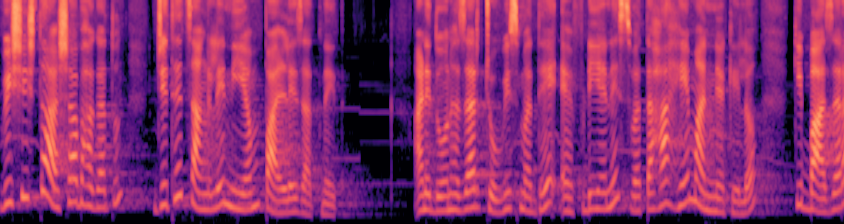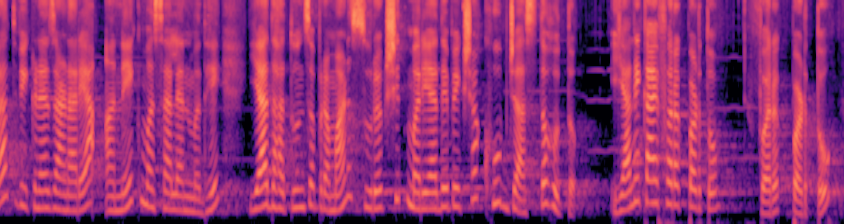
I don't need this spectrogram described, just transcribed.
विशिष्ट अशा भागातून जिथे चांगले नियम पाळले जात नाहीत. आणि दोन हजार चोवीसमध्ये एफ डी एने स्वतः हे मान्य केलं की बाजारात विकण्या जाणाऱ्या अनेक मसाल्यांमध्ये या धातूंचं प्रमाण सुरक्षित मर्यादेपेक्षा खूप जास्त होतं. याने काय फरक पडतो? फरक पडतो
